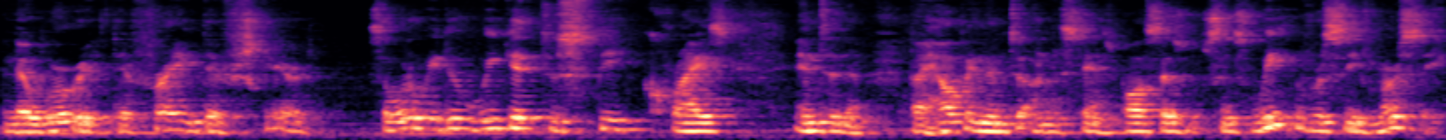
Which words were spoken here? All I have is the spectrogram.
And they're worried, they're afraid, they're scared. So what do we do? We get to speak Christ into them by helping them to understand. Paul says, since we have received mercy,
